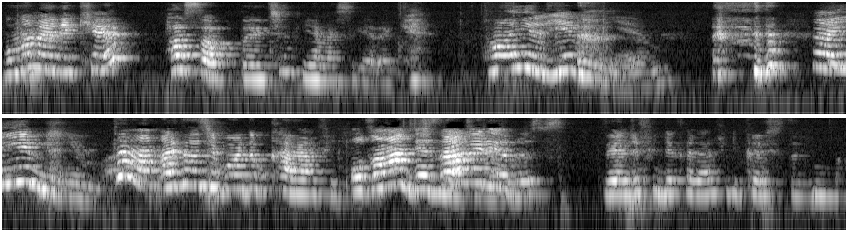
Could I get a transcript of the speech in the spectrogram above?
Buna Melike pas attığı için yemesi gerek. Hayır yemeyeyim. Ben yemeyeyim. tamam arkadaşlar bu arada bu karanfil. O zaman ceza veriyoruz. Zencefille karanfili karıştırdım ben.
